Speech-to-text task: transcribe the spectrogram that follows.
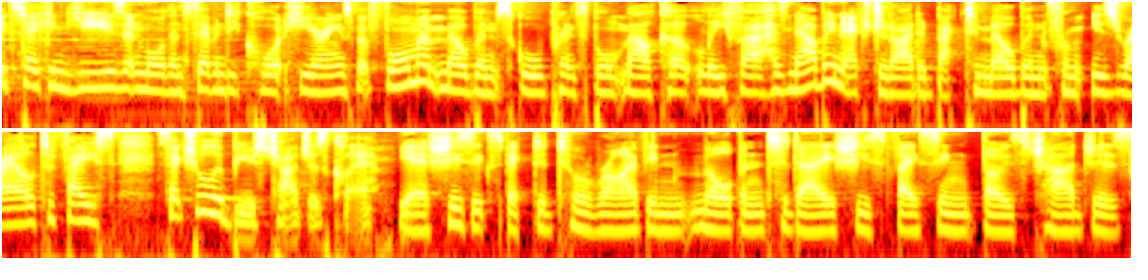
It's taken years and more than 70 court hearings, but former Melbourne school principal Malka Leifer has now been extradited back to Melbourne from Israel to face sexual abuse charges, Claire. Yeah, she's expected to arrive in Melbourne today. She's facing those charges,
